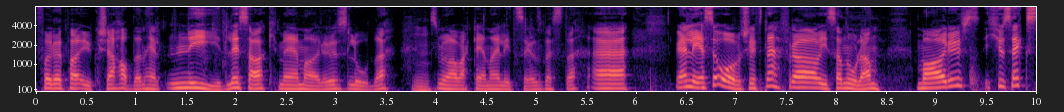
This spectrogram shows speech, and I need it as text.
for et par uker siden hadde en helt nydelig sak med Marius Lode, som jo har vært en av Eliteseriens beste. Eh, jeg leser overskriftene fra Avisa Nordland. Marius, 26,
